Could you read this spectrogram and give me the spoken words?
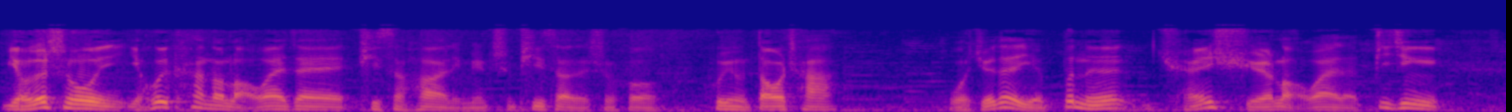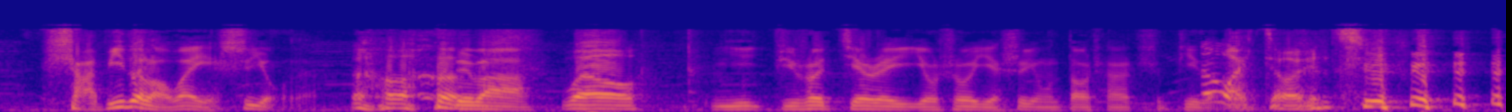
有的时候也会看到老外在披萨哈里面吃披萨的时候会用刀叉，我觉得也不能全学老外的，毕竟傻逼的老外也是有的，对吧？Well, 你比如说杰瑞有时候也是用刀叉吃披萨。no, I don't.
